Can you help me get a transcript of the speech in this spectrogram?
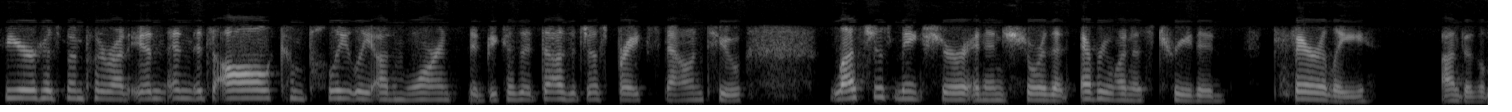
fear has been put around, and, and it's all completely unwarranted because it does. It just breaks down to let's just make sure and ensure that everyone is treated fairly under the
